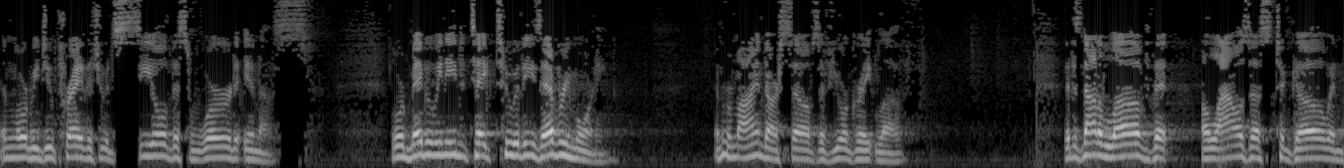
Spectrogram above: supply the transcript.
And Lord, we do pray that you would seal this word in us. Lord, maybe we need to take two of these every morning and remind ourselves of your great love. It is not a love that allows us to go and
